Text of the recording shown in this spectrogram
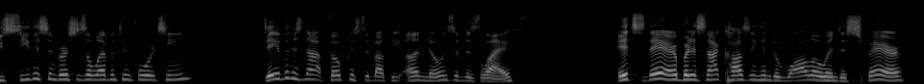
You see this in verses 11 through 14? David is not focused about the unknowns of his life. It's there, but it's not causing him to wallow in despair.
